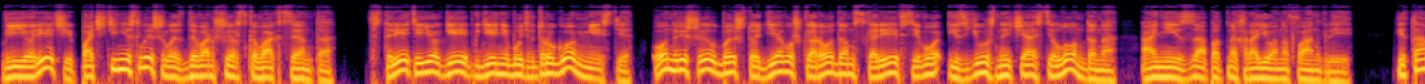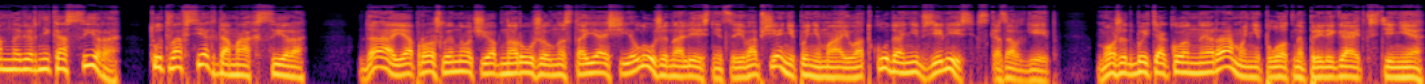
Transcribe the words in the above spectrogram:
В ее речи почти не слышалось деванширского акцента. Встреть ее Гейб где-нибудь в другом месте, он решил бы, что девушка родом, скорее всего, из южной части Лондона, а не из западных районов Англии. И там наверняка сыро. Тут во всех домах сыро. Да, я прошлой ночью обнаружил настоящие лужи на лестнице и вообще не понимаю, откуда они взялись, сказал Гейб. Может быть, оконная рама неплотно прилегает к стене.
